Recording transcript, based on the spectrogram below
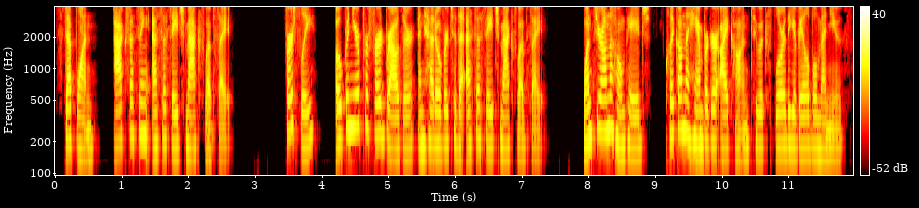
Step 1. Accessing SSH Max website. Firstly, open your preferred browser and head over to the SSH Max website. Once you're on the homepage, click on the hamburger icon to explore the available menus.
